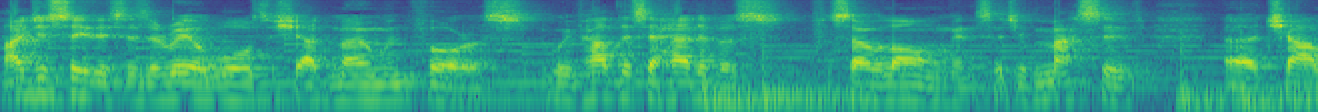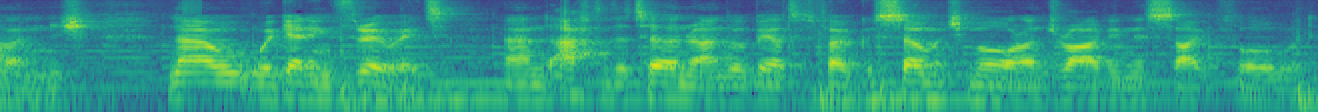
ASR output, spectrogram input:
I just see this as a real watershed moment for us. We've had this ahead of us for so long and it's such a massive uh, challenge. Now we're getting through it and after the turnaround we'll be able to focus so much more on driving this site forward.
